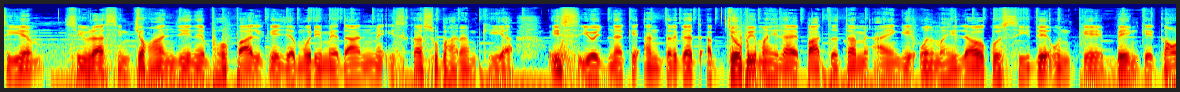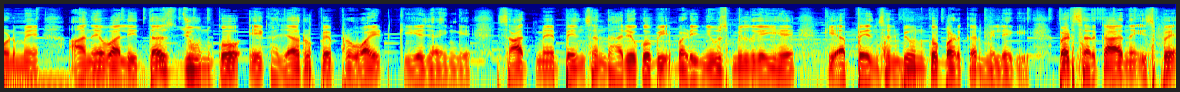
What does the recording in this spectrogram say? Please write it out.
सीएम शिवराज सिंह चौहान जी ने भोपाल के जमुरी मैदान में इसका शुभारंभ किया। इस योजना के अंतर्गत अब जो भी महिलाएँ पात्रता में आएँगी, उन महिलाओं को सीधे उनके बैंक अकाउंट में आने वाली 10 जून को एक हज़ार रुपये प्रोवाइड किए जाएँगे। साथ में पेंशनधारियों को भी बड़ी न्यूज़ मिल गई है कि अब पेंशन भी उनको बढ़कर मिलेगी। बट सरकार ने इस पर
